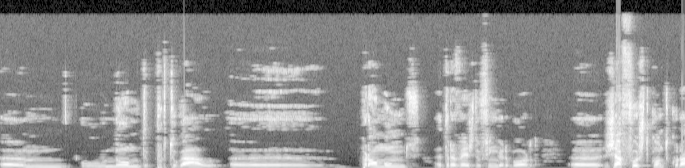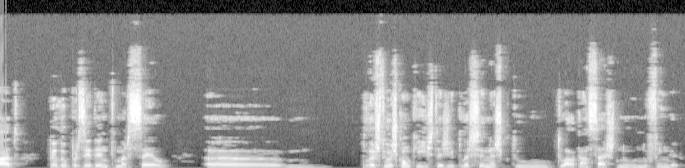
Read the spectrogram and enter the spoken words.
um, o nome de Portugal para o mundo através do fingerboard, já foste condecorado pelo presidente Marcelo pelas tuas conquistas e pelas cenas que tu, tu alcançaste no, no finger?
